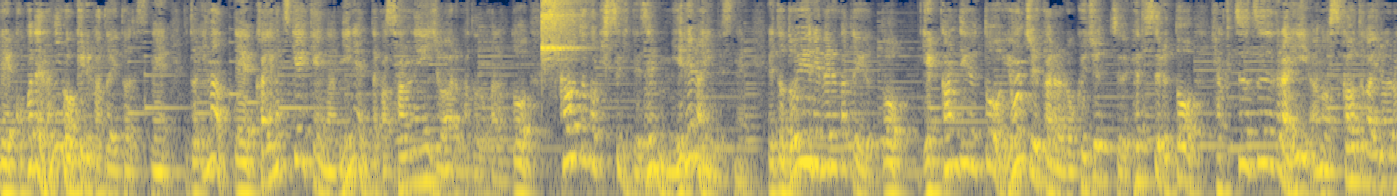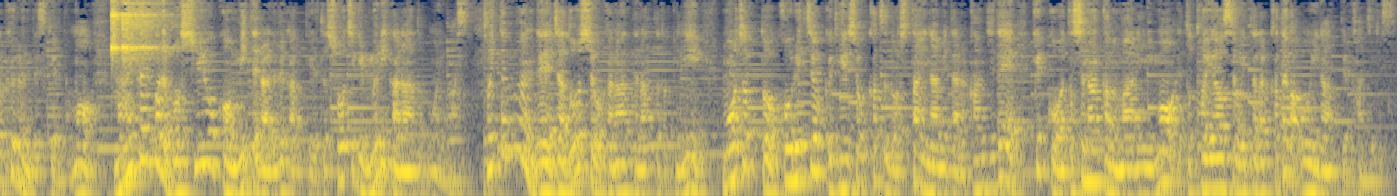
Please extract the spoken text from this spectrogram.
でここで何が起きるかというとですね今って開発経験が2年とか3年以上ある方とかだとスカウトが来すぎて全部見れないんですね、えっと、どういうレベルかというと月間でいうと40から60通下手すると100通通ぐらいあのスカウトがいろいろ来るんですけれども毎回これ募集要項を見てられるかっていうと正直無理かなと思います。そういった部分でじゃあどうしようかなってなった時にもうちょっと効率よく転職活動したいなみたいな感じで結構私なんかの周りにも、えっと、問い合わせをいただく方が多いなっていう感じです。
